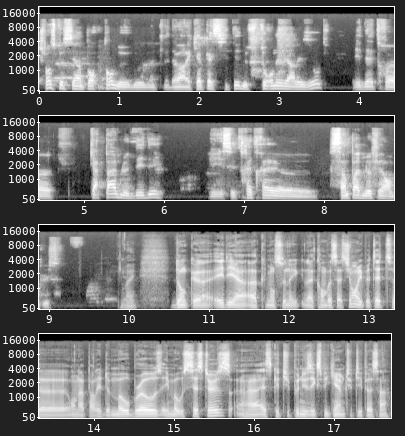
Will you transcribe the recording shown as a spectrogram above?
Je pense que c'est important d'avoir la capacité de se tourner vers les autres et d'être euh, capable d'aider. Et c'est très très euh, sympa de le faire en plus. Ouais. Donc, aider à, commencer la conversation, et peut-être, on a parlé de Mo Bros et Mo Sisters. Est-ce que tu peux nous expliquer un petit, petit peu ça?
